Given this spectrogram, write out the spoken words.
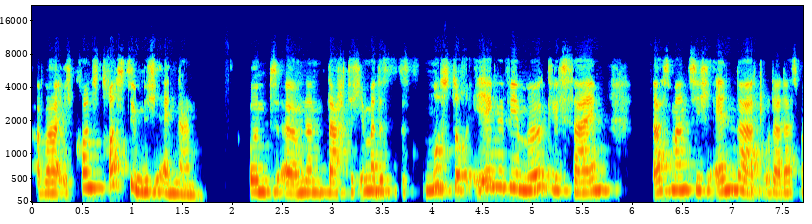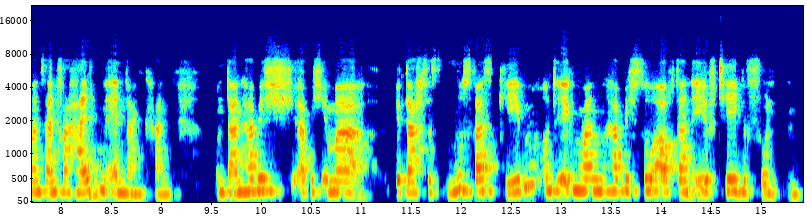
aber ich konnte es trotzdem nicht ändern. Und ähm, dann dachte ich immer, das, das muss doch irgendwie möglich sein, dass man sich ändert oder dass man sein Verhalten ändern kann. Und dann habe ich, hab ich immer gedacht, es muss was geben. Und irgendwann habe ich so auch dann EFT gefunden.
